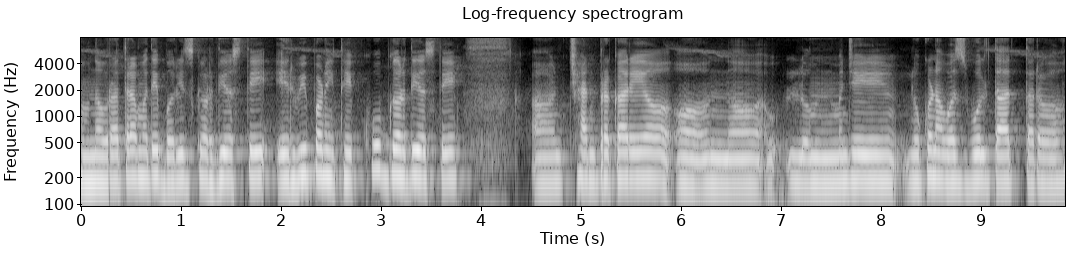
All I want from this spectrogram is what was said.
नवरात्रामध्ये बरीच गर्दी असते. एरवी पण इथे खूप गर्दी असते. छान प्रकारे न- लो- म्हणजे लोक नवस बोलतात. तर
